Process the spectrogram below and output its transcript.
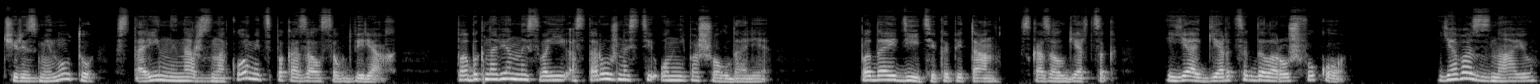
Через минуту старинный наш знакомец показался в дверях. По обыкновенной своей осторожности он не пошел далее. «Подойдите, капитан», — сказал герцог. «Я герцог де Ларош-Фуко». «Я вас знаю»,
